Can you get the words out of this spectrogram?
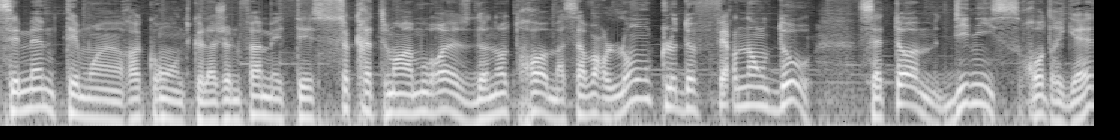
Ces mêmes témoins racontent que la jeune femme était secrètement amoureuse d'un autre homme, à savoir l'oncle de Fernando. Cet homme, Dinis Rodriguez,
